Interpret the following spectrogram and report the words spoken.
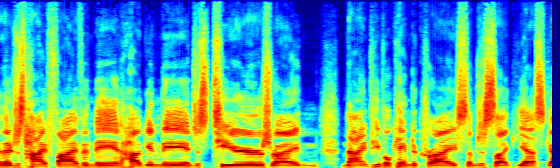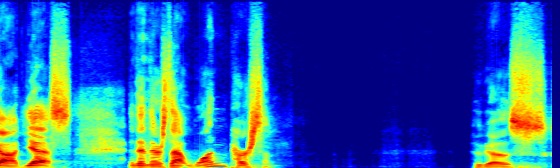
and they're just high fiving me and hugging me and just tears, right? And nine people came to Christ. I'm just like, yes, God, yes. And then there's that one person who goes,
